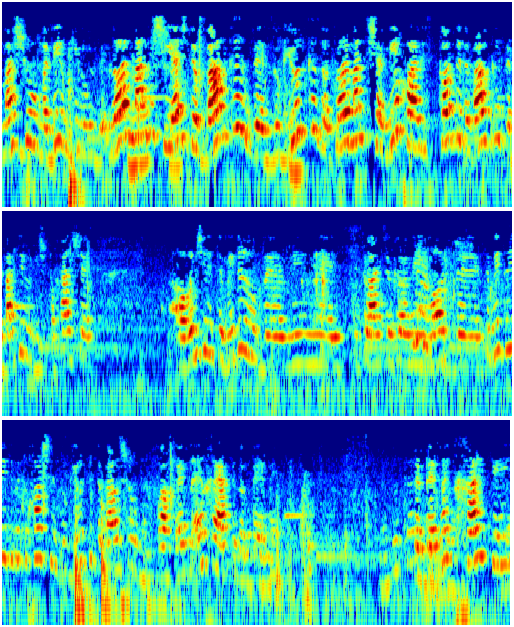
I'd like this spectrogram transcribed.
משהו מדהים, כאילו לא האמנתי שיש דבר כזה, זוגיות כזאת, לא האמנתי שאני יכולה לזכות בדבר כזה, באתי ממשפחה ש... ההורים שלי תמיד היו במין אה, סיטואציות לא נעימות, ותמיד הייתי בטוחה שזוגיות זה דבר שהוא מופרך, אין, אין חיה כזאת באמת. ובאמת חייתי...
